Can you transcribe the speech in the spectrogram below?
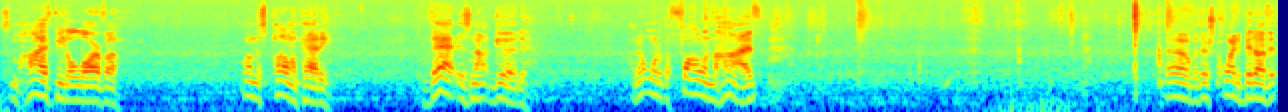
some hive beetle larvae on this pollen patty. That is not good. I don't want it to fall in the hive. Oh, but there's quite a bit of it.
